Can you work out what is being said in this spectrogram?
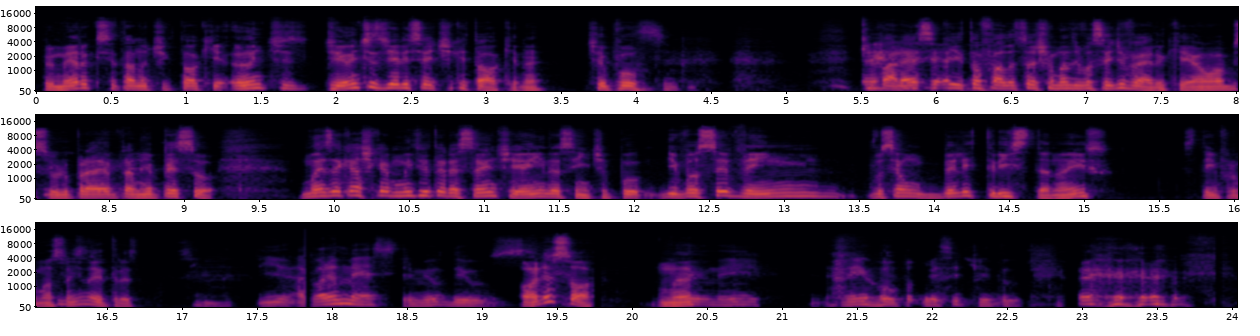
primeiro que você tá no TikTok antes de antes de ele ser TikTok, né? Tipo, Sim. que parece que tô falando, estou chamando de você de velho, que é um absurdo para minha pessoa. Mas é que acho que é muito interessante ainda assim, tipo, e você vem, você é um beletrista, não é isso? Você tem formação isso. em letras. Sim. E agora é mestre, meu Deus. Olha só, né? Eu nem Nem roupa para esse título.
